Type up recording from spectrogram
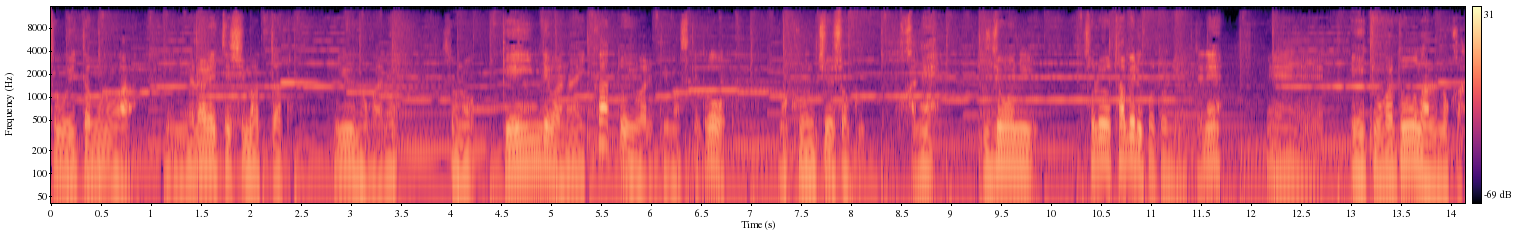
そういったものがやられてしまったというのがねその原因ではないかと言われていますけど、まあ、昆虫食とかね非常にそれを食べることによってね、えー、影響がどうなるのか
